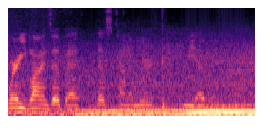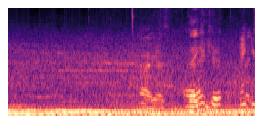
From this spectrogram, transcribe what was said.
where he lines up at. That's kind of where we have. Him. All right, guys. All right, Thank you. Thank you.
